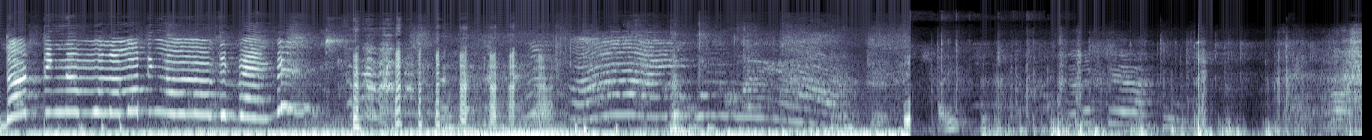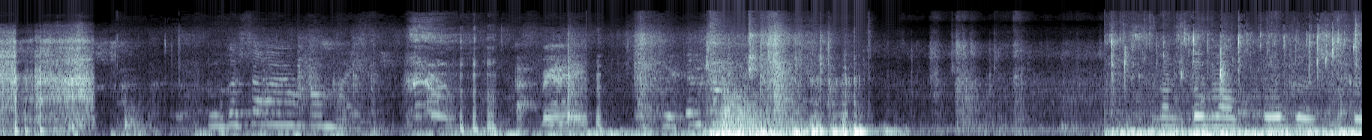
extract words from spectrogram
Dad, tingnan mo naman, tingnan mo naman si Bebe. Ay, Hugas ako ng kamay. ah, Ben. Ganito maghugas ko.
